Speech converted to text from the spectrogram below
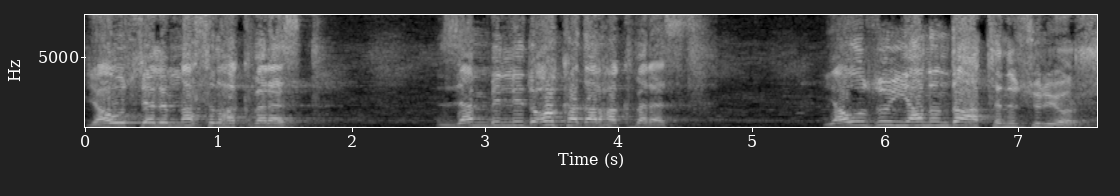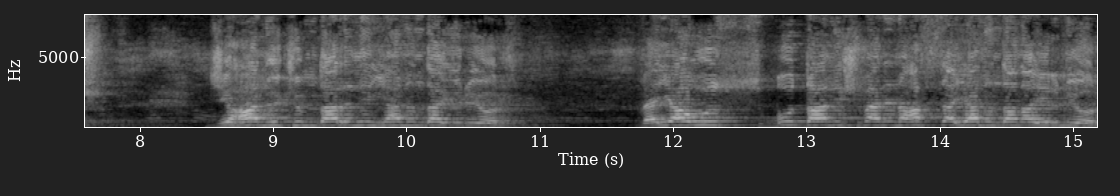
Yavuz Selim nasıl hakperest? Zembilli de o kadar hakperest. Yavuz'un yanında atını sürüyor. Cihan hükümdarının yanında yürüyor. Ve Yavuz bu danışmanını asla yanından ayırmıyor.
